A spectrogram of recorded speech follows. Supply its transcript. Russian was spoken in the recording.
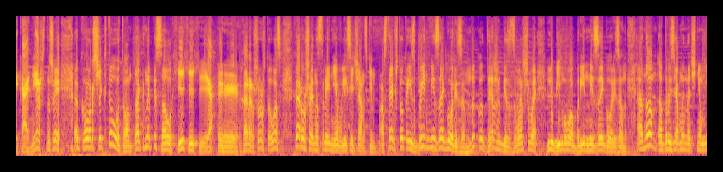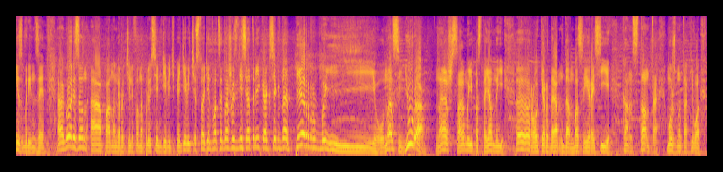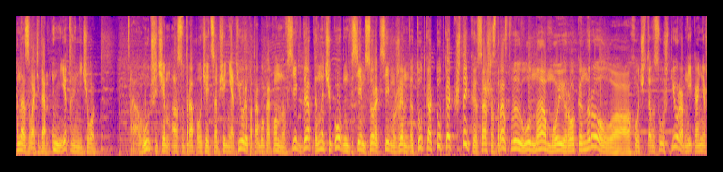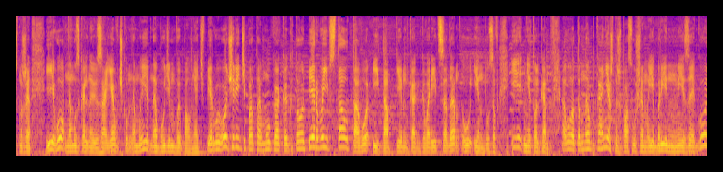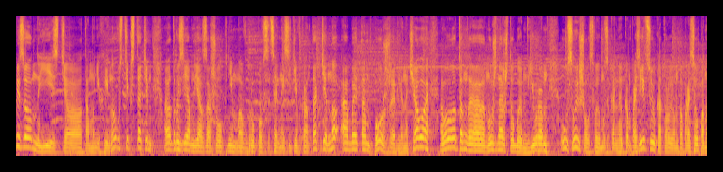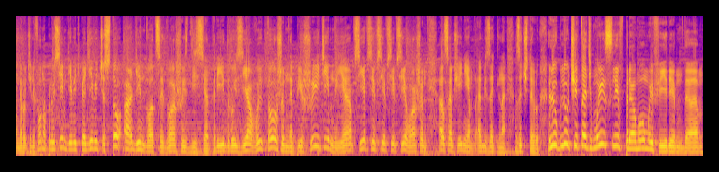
конечно же, Корщик тут, он так написал, хе-хе-хе. Хорошо, что у вас хорошее настроение в Лисичанске. Поставь что-то из Bring Me The Horizon. Ну, куда же без вашего любимого Bring Me The Horizon. Но, друзья, мы начнем не с Бринзы Горизон, а по номеру телефона плюс 7959 122 63, как всегда, первый у нас Юра, наш самый постоянный э, рокер, да, Донбасса и России, Константа, можно так его назвать, да. Нет, ничего лучше, чем а, с утра получать сообщение от Юры, потому как он всегда на чеку в 7.47 уже тут как тут как штык. Саша, здравствуй, луна, мой рок-н-ролл. А, хочет слушать Юра, и, конечно же, его на музыкальную заявочку мы будем выполнять в первую очередь, потому как кто первый встал, того и тапки, как говорится, да, у индусов. И не только. Вот, ну, конечно же, послушаем и Bring Me Horizon, есть там у них и новости, кстати. Друзья, я зашел к ним в группу в социальной сети ВКонтакте, но об этом позже. Для начала, вот, э, нужно, чтобы Юра услышал свою музыкальную композицию, которую он попросил по номеру телефона плюс 7 959 101 22 63. Друзья, вы тоже напишите, я все-все-все-все-все ваши сообщения обязательно зачитаю. Люблю читать мысли в прямом эфире, да.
